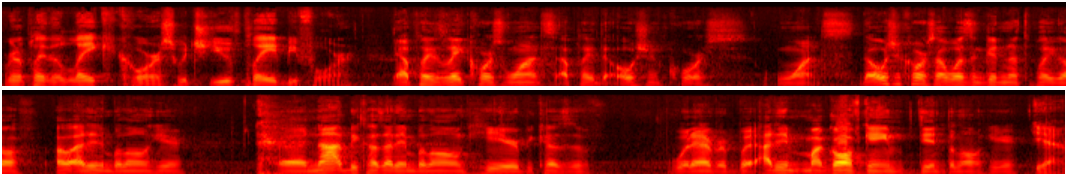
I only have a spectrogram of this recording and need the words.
We're gonna play the lake course, which you've played before. Yeah, I played the lake course once. I played the ocean course once. The ocean course, I wasn't good enough to play golf. I, I didn't belong here. Uh, not because I didn't belong here because of whatever, but I didn't. My golf game didn't belong here. Yeah.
